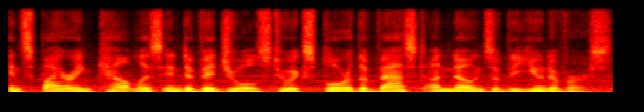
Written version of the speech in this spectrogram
inspiring countless individuals to explore the vast unknowns of the universe.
